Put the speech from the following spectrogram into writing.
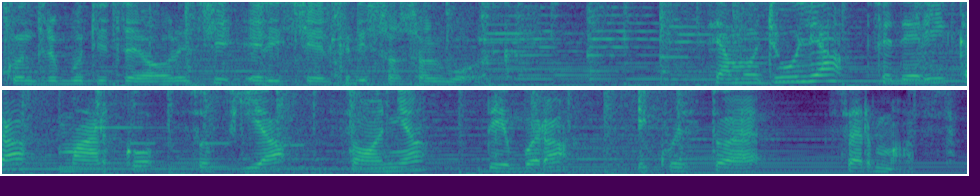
contributi teorici e ricerche di social work. Siamo Giulia, Federica, Marco, Sofia, Sonia, Deborah e questo è Sermas.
